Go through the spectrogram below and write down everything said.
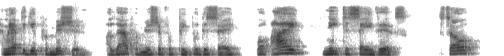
And we have to give permission, allow permission for people to say, well, I need to say this. So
